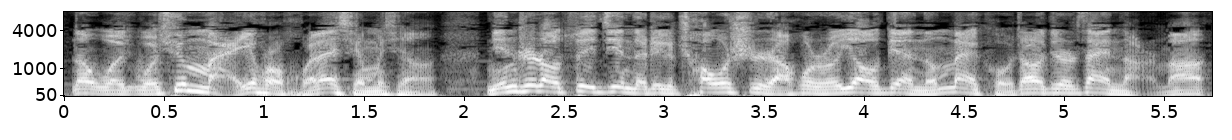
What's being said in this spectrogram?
那我我去买一会儿回来行不行？您知道最近的这个超市啊，或者说药店能卖口罩地儿在哪儿吗？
